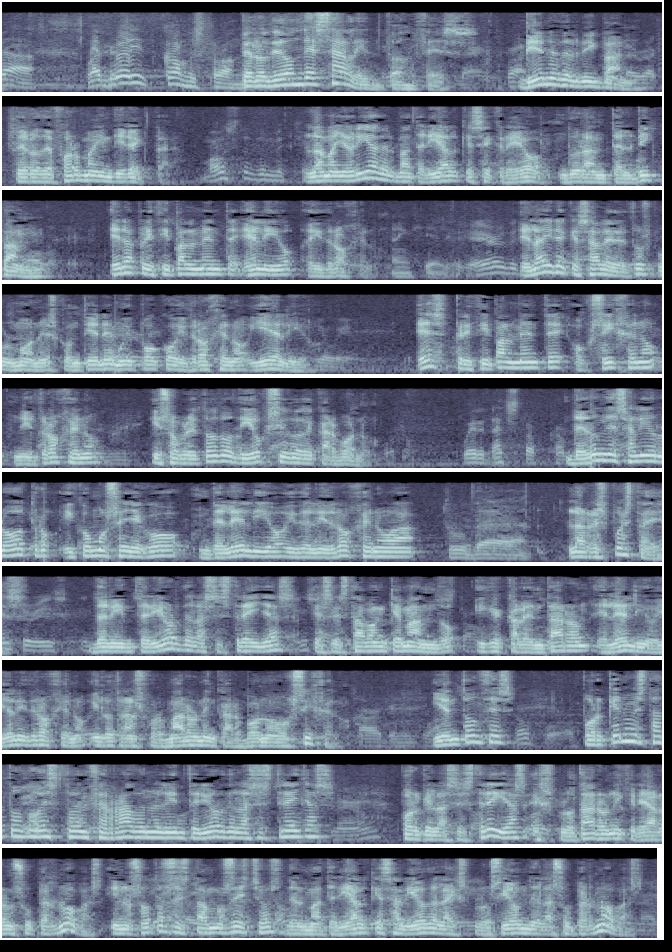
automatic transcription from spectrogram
¿Pero de dónde sale entonces? Viene del Big Bang, pero de forma indirecta. La mayoría del material que se creó durante el Big Bang era principalmente helio e hidrógeno. El aire que sale de tus pulmones contiene muy poco hidrógeno y helio. Es principalmente oxígeno, nitrógeno y sobre todo dióxido de carbono. ¿De dónde salió lo otro y cómo se llegó del helio y del hidrógeno a... La respuesta es, del interior de las estrellas que se estaban quemando y que calentaron el helio y el hidrógeno y lo transformaron en carbono-oxígeno. Y entonces, ¿por qué no está todo esto encerrado en el interior de las estrellas? Porque las estrellas explotaron y crearon supernovas, y nosotros estamos hechos del material que salió de la explosión de las supernovas.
